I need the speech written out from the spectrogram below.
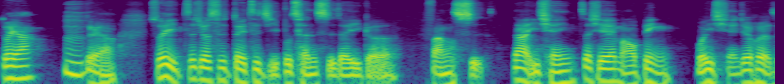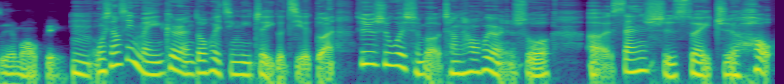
对呀，嗯，对啊，所以这就是对自己不诚实的一个方式。那以前这些毛病。我以前就会有这些毛病。嗯，我相信每一个人都会经历这一个阶段，这就是为什么常常会有人说，呃，三十岁之后，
